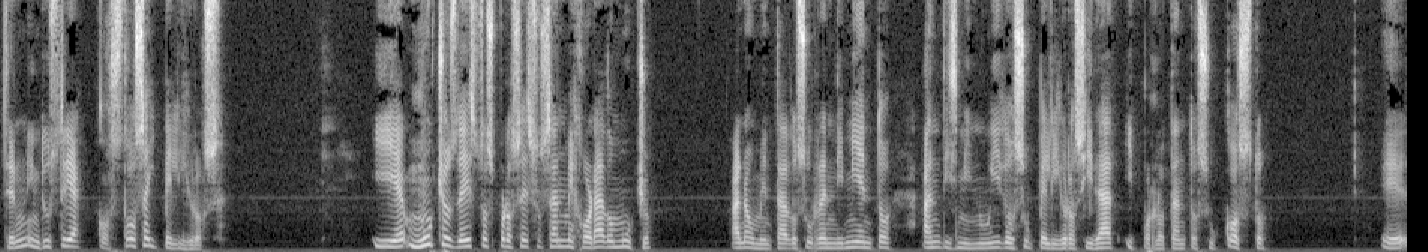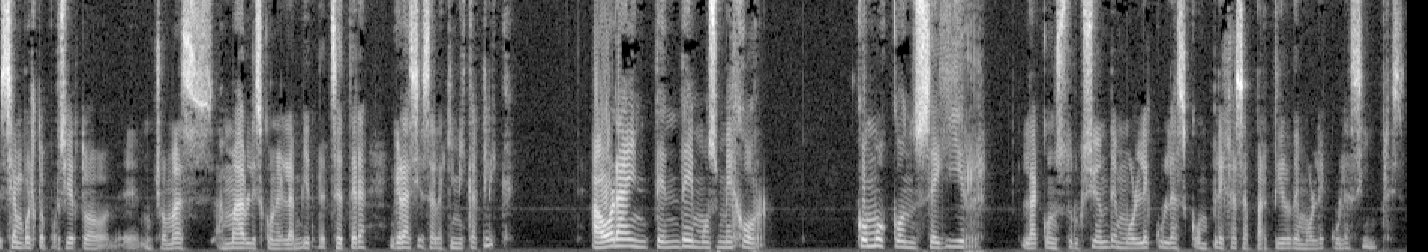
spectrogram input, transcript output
Será una industria costosa y peligrosa. Y muchos de estos procesos han mejorado mucho, han aumentado su rendimiento, han disminuido su peligrosidad y por lo tanto su costo. Eh, se han vuelto, por cierto, eh, mucho más amables con el ambiente, etcétera, gracias a la química click. Ahora entendemos mejor cómo conseguir la construcción de moléculas complejas a partir de moléculas simples.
